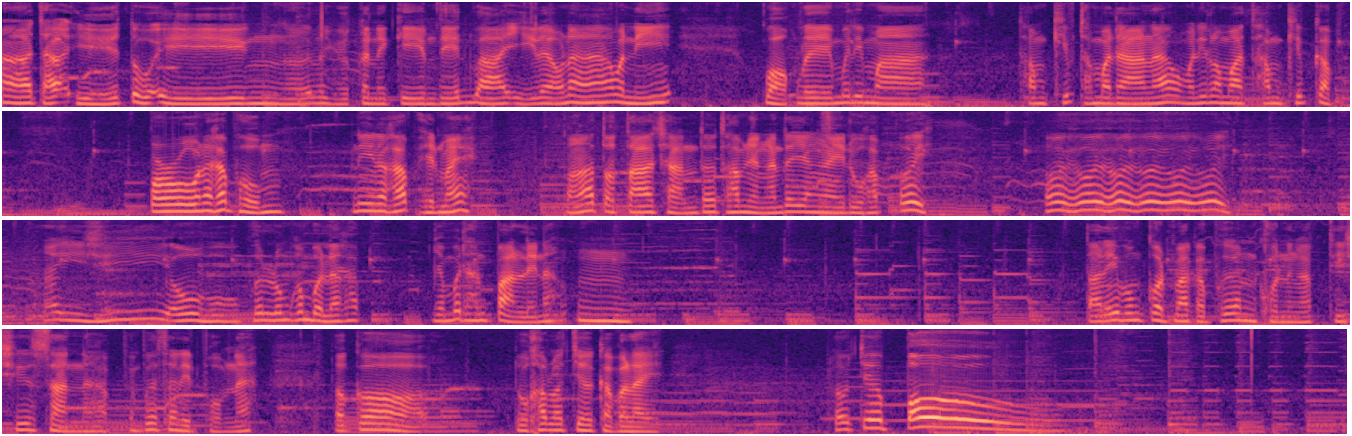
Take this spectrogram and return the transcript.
อาจะเอตัวเองเราอยู่กันในเกมเดดบายอีกแล้วนะ วันนี้บอกเลยไม่ได้มาทำคลิปธรรมดานะ วันนี้เรามาทำคลิปกับโปรนะครับผมนี่นะครับเห็นไหมต่อหน้าต่อตาฉันเธอทำอย่างนั้นได้ยังไงดูครับ เอ้ยเฮ้ยเฮ้ยเฮ้ยเฮ้ยเฮ้ยเฮ้ยไอ้ชีโอ้โหเพื่อนล้มกันหมดแล้วครับ ยังไม่ทันปั่นเลยนะ อืมตอนนี้ผมกดมากับเพื่อนคนนึงครับ ที่ชื่อซันนะครับ เป็นเพื่อนสนิทผมนะ แล้วก็ดูครับเราเจอกับอะไร เราเจอโป้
